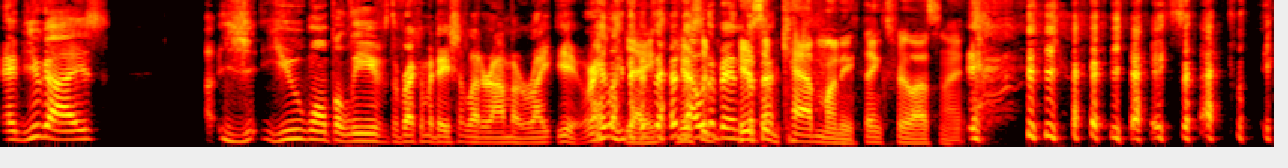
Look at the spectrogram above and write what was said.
and you guys uh, y- you won't believe the recommendation letter I'm going to write you, right? Like Yeah, that, that, that would have been here's some cab money. Thanks for last night. yeah, exactly.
